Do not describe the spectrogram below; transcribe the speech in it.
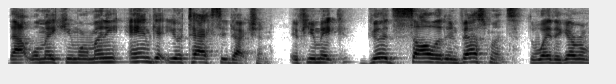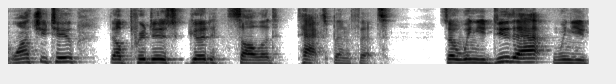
that will make you more money and get you a tax deduction. If you make good, solid investments the way the government wants you to, they'll produce good, solid tax benefits. So when you do that, when you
